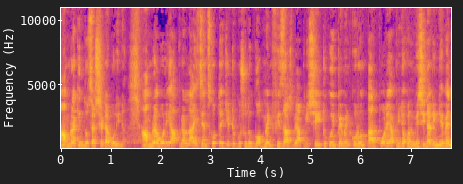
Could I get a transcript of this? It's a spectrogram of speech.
আমরা কিন্তু স্যার সেটা বলি না। আমরা বলি আপনার লাইসেন্স করতে যেটুকু শুধু গভর্নমেন্ট ফিজ আসবে, আপনি সেইটুকুই পেমেন্ট করুন। তারপরে আপনি যখন মেশিনারি নেবেন,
